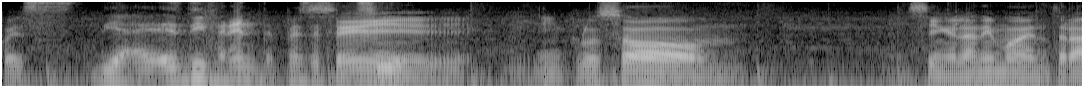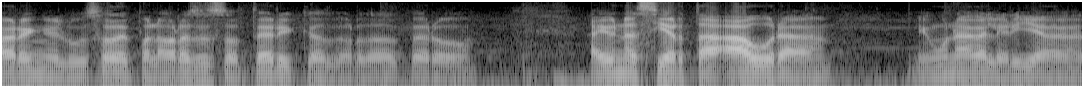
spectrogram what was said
pues es diferente. Pues, sí, incluso sin el ánimo de entrar en el uso de palabras esotéricas, ¿verdad? Pero hay una cierta aura en una galería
